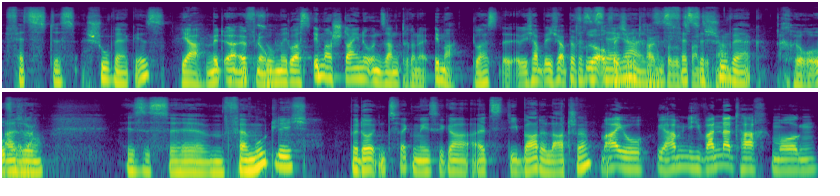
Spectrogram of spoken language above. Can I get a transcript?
festes Schuhwerk ist. Ja, mit Eröffnung. so mit- du hast immer Steine und Sand drinne, immer. Du hast, äh, ich habe, ich habe ja früher auch welche egal, getragen das vor ist so festes 20 Jahren. Schuhwerk. Ach, höre auf, Also Alter. es ist ähm, vermutlich bedeutend zweckmäßiger als die Badelatsche. Mario, wir haben nicht Wandertag morgen.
